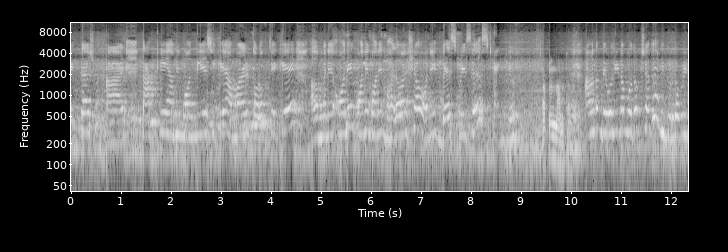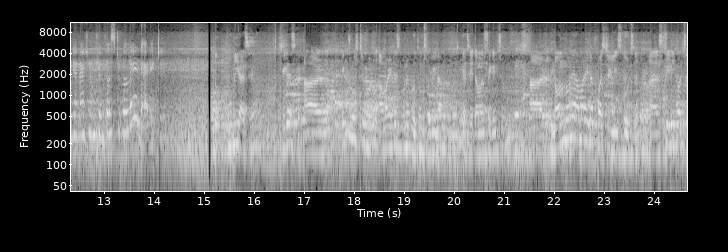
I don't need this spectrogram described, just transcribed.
দেখতে আসুন। আর তাকে আমি মন দিয়ে শিখে আমার তরফ থেকে মানে অনেক অনেক অনেক ভালোবাসা, অনেক বেস্ট উইসেস থ্যাংক ইউ আপনার নামটা? আমার নাম দেবলীনা মোদক সাথে আমি দুর্গাপুর ইন্টারন্যাশনাল ফিল্ম ফেস্টিভ্যালের ডাইরেক্টর তো খুবই আছে? ঠিক আছে? আর একটু মিস্টেক হলো আমার এটা জীবনে প্রথম ছবি না ঠিক আছে? এটা আমার সেকেন্ড ছবি। আর নন্দনে আমার এটা ফার্স্ট রিলিজ করছে। স্ক্রিনিং হচ্ছে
